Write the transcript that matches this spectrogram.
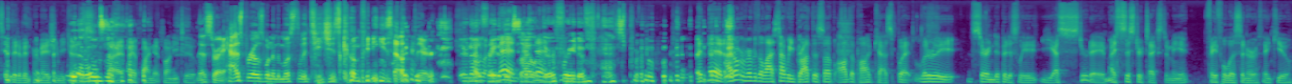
tidbit of information because that was- I, I find it funny too. That's right. Hasbro is one of the most litigious companies out there. They're not Well, afraid and of then- the and asylum. then- They're afraid of Hasbro. And then I don't remember the last time we brought this up on the podcast, but literally serendipitously yesterday, my sister texted me, faithful listener, thank you.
